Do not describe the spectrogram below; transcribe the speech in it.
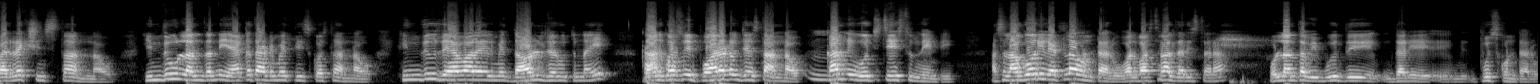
పరిరక్షిస్తా అన్నావు. హిందువులందరినీ ఏకతాటి మీద తీసుకొస్తా అన్నావు. హిందూ దేవాలయాల మీద దాడులు జరుగుతున్నాయి. దానికోసం నేను పోరాటం చేస్తా అన్నావు. కానీ నువ్వు వచ్చి చేస్తుంది ఏంటి అసలు అఘోరీలు ఎట్లా ఉంటారు? వాళ్ళు వస్త్రాలు ధరిస్తారా? ఒళ్ళంతా విభూతి ధరి పూసుకుంటారు?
